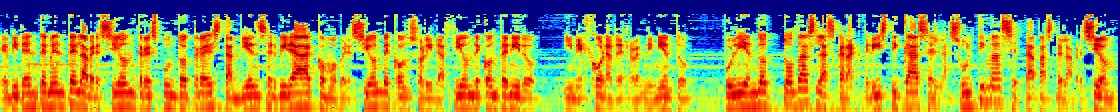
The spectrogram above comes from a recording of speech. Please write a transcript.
Evidentemente la versión 3.3 también servirá como versión de consolidación de contenido y mejora de rendimiento, puliendo todas las características en las últimas etapas de la versión.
